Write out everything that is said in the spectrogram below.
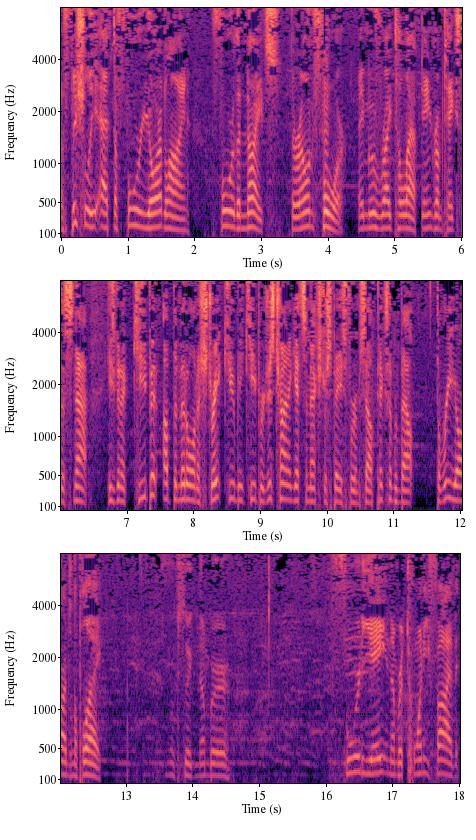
officially at the four yard line for the Knights. Their own four. They move right to left. Ingram takes the snap. He's going to keep it up the middle on a straight QB keeper, just trying to get some extra space for himself. Picks up about three yards on the play. Looks like number 48 and number 25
